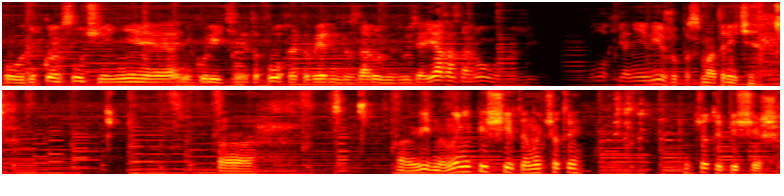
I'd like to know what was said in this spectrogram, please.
Вот, ни в коем случае не, не курите, это плохо, это вредно для здоровья, друзья. Я за здоровый образ жизни. Плох я не вижу, посмотрите. А, видно, ну не пищи ты, ну что ты, ну что ты пищишь?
